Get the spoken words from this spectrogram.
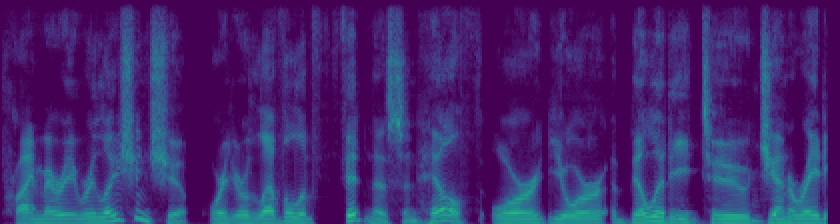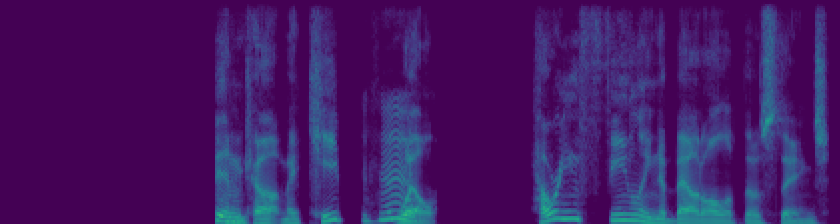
primary relationship or your level of fitness and health or your ability to mm-hmm. generate income and keep mm-hmm. well? How are you feeling about all of those things?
